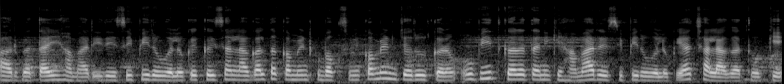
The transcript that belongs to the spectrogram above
और बताई हमारी रेसिपी लोग के कैसन लागल तो कमेंट बॉक्स में कमेंट ज़रूर करम उम्मीद करत तनी कि हमार रेसिपी लोग के अच्छा लागत हो कि।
